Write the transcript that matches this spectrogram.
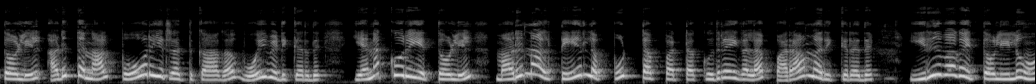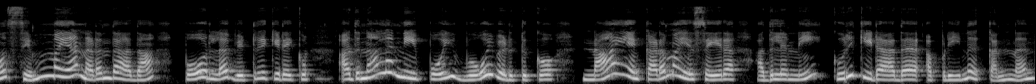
தொழில் அடுத்த நாள் போரிடுறதுக்காக ஓய்வெடுக்கிறது. எனக்குரிய தொழில் மறுநாள் தேர்ல பூட்டப்பட்ட குதிரைகளை பராமரிக்கிறது. இருவகை தொழிலும் செம்மையா நடந்தாதான் போர்ல வெற்றி கிடைக்கும். அதனால நீ போய் ஓய்வெடுத்துக்கோ. நான் என் கடமையை செய்கிற அதுல நீ குறுக்கிடாத அப்படின்னு கண்ணன்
